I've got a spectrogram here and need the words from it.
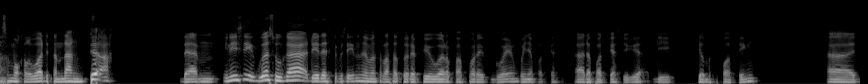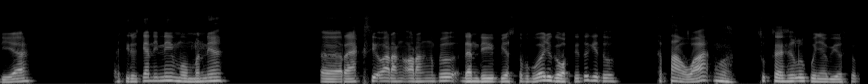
pas mau keluar ditendang dak dan ini sih gue suka dideskripsiin sama salah satu reviewer favorit gue yang punya podcast ada podcast juga di film spotting. Eh dia deskripsikan ini momennya eh, reaksi orang-orang tuh dan di bioskop gue juga waktu itu gitu ketawa wah. sukses lu punya bioskop.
